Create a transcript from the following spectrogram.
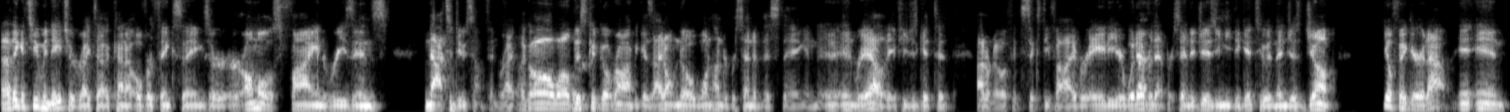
And I think it's human nature, right, to kind of overthink things or, or almost find reasons not to do something, right? Like, oh, well, this could go wrong because I don't know 100% of this thing. And in, in reality, if you just get to, I don't know if it's 65 or 80 or whatever right. that percentage is you need to get to, and then just jump, you'll figure it out. And and,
